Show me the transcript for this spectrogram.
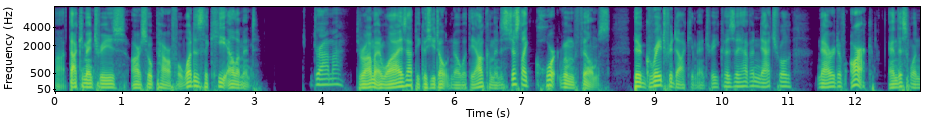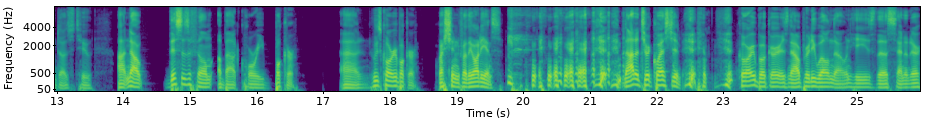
uh, documentaries are so powerful? What is the key element? Drama drama. And why is that? Because you don't know what the outcome is. It's just like courtroom films. They're great for documentary because they have a natural narrative arc. And this one does too. Uh, now, this is a film about Cory Booker. Uh, who's Cory Booker? Question for the audience. Not a trick question. Cory Booker is now pretty well known. He's the senator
